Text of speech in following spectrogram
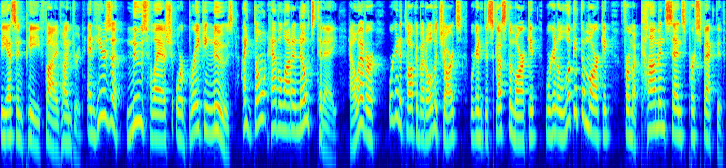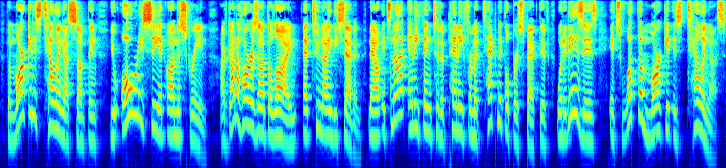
the S&P 500. And here's a news flash or breaking news. I don't have a lot of notes today. However, we're going to talk about all the charts. We're going to discuss the market. We're going to look at the market from a common sense perspective. The market is telling us something. You already see it on the screen. I've got a horizontal line at 297. Now, it's not anything to the penny from a technical perspective. What it is, is it's what the market is telling us.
